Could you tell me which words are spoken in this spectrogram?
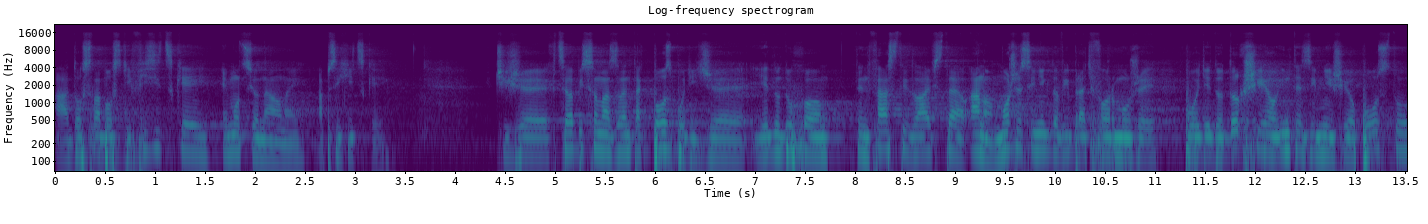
a do slabosti fyzickej, emocionálnej a psychickej. Čiže chcel by som vás len tak pozbudiť, že jednoducho ten fasted lifestyle, áno, môže si niekto vybrať formu, že pôjde do dlhšieho, intenzívnejšieho postu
